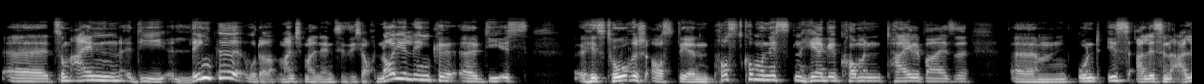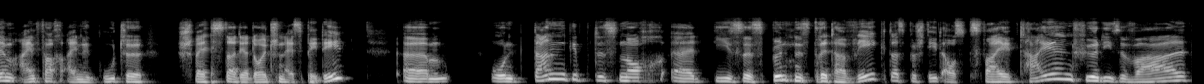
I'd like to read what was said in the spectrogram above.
äh, zum einen die Linke oder manchmal nennt sie sich auch Neue Linke, äh, die ist historisch aus den Postkommunisten hergekommen, teilweise ähm, und ist alles in allem einfach eine gute Schwester der deutschen SPD. Ähm, und dann gibt es noch äh, dieses Bündnis Dritter Weg, das besteht aus zwei Teilen für diese Wahl,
